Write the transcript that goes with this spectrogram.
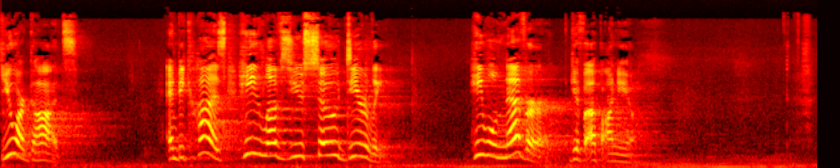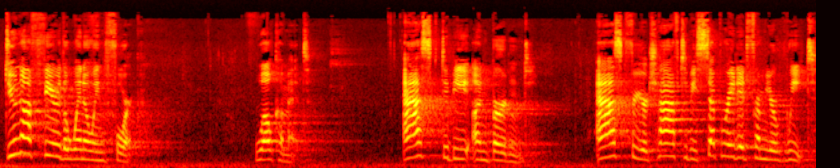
You are God's. And because He loves you so dearly, He will never give up on you. Do not fear the winnowing fork. Welcome it. Ask to be unburdened. Ask for your chaff to be separated from your wheat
